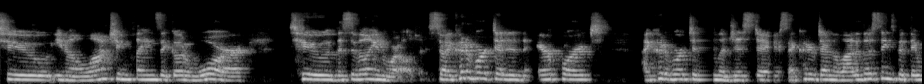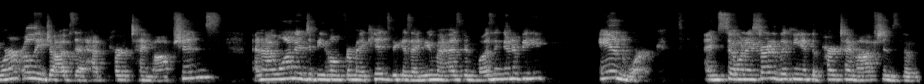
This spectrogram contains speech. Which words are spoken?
to, you know, launching planes that go to war to the civilian world. So I could have worked at an airport. I could have worked in logistics. I could have done a lot of those things, but they weren't really jobs that had part time options. And I wanted to be home for my kids because I knew my husband wasn't going to be and work. And so when I started looking at the part time options, the,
